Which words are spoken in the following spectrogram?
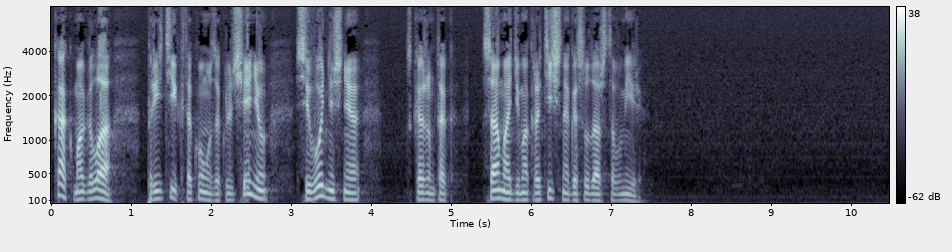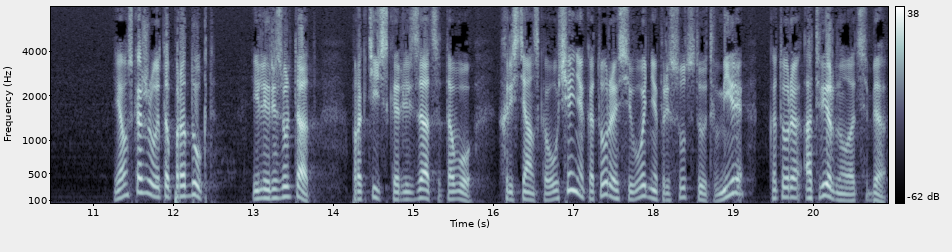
Как могла прийти к такому заключению сегодняшнее, скажем так, самое демократичное государство в мире? Я вам скажу, это продукт или результат практической реализации того христианского учения, которое сегодня присутствует в мире, которое отвергнуло от себя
